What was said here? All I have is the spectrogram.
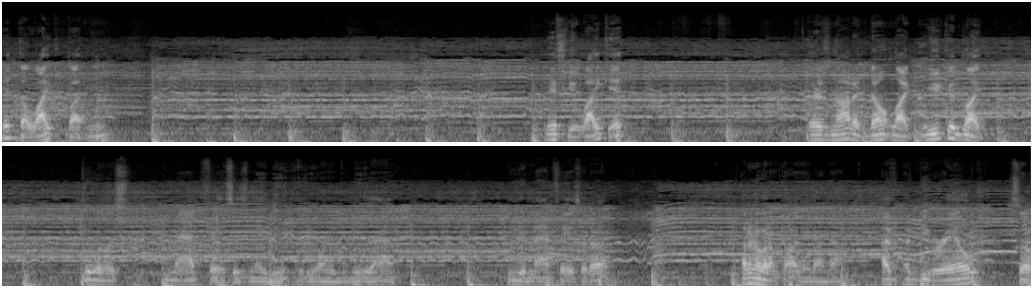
Hit the like button if you like it. There's not a don't like. You could like do those mad faces maybe if you wanted to do that. You could mad face it up. I don't know what I'm talking about now. I've, I've derailed, so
